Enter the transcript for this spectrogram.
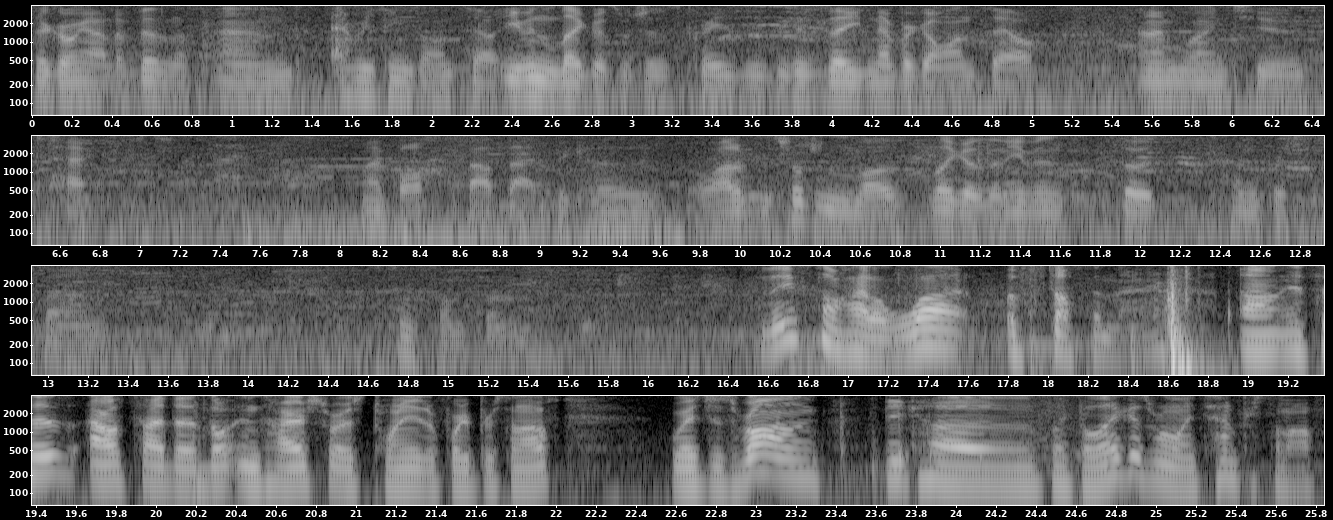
they're going out of business and everything's on sale, even Legos, which is crazy because they never go on sale. And I'm going to text my boss about that because a lot of the children love Legos, and even though it's 10%, it's still something. So they still had a lot of stuff in there. Um, it says outside that the entire store is 20 to 40% off, which is wrong because like the Legos were only 10% off.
